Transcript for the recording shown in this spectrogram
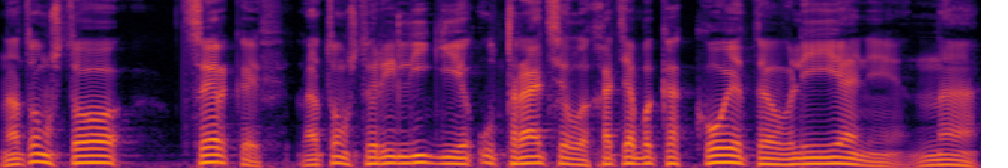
на том, что церковь, на том, что религия утратила хотя бы какое-то влияние на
